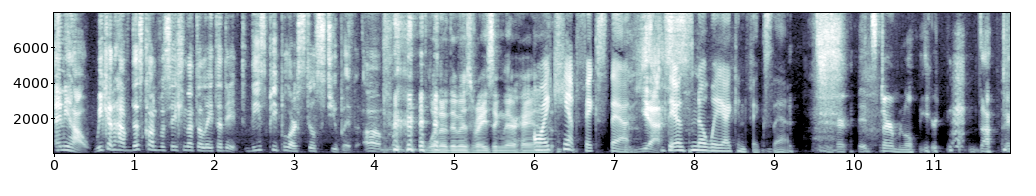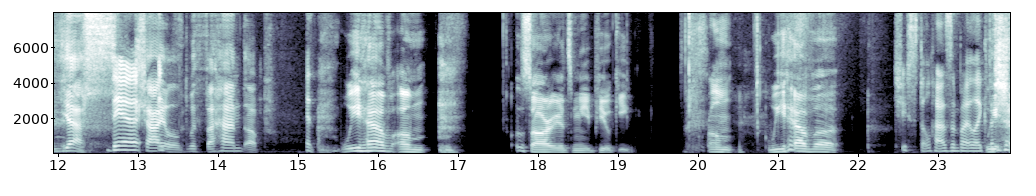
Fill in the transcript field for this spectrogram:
anyhow, we can have this conversation at a later date. These people are still stupid. Um, One of them is raising their hand. Oh, I can't fix that. yes. There's no way I can fix that. it's terminal. You're doctor. yes. There- child with the hand up. we have um sorry it's me pukey um we have uh she still has him by like the shirt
